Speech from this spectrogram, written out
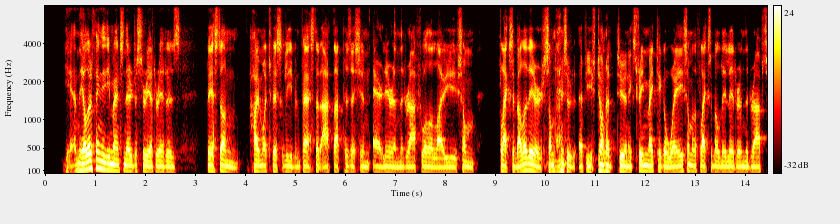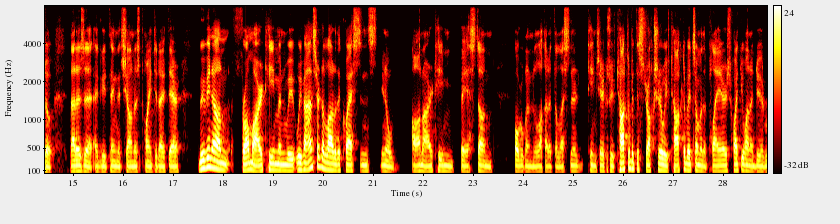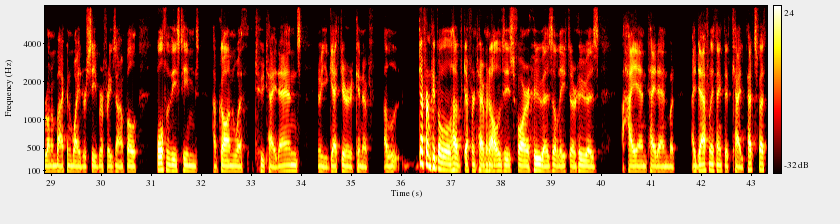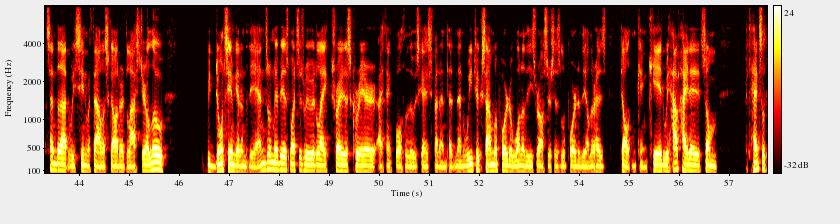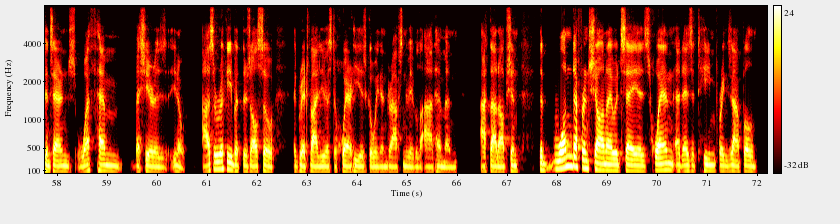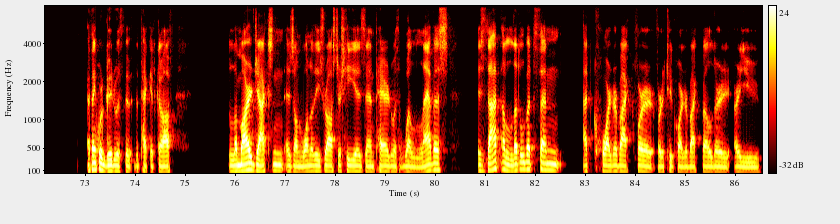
Yeah, and the other thing that you mentioned there, just to reiterate, is based on how much basically you've invested at that position earlier in the draft will allow you some flexibility, or sometimes if you've done it to an extreme, might take away some of the flexibility later in the draft. So that is a, a good thing that Shawn has pointed out there. Moving on from our team, and we, we've answered a lot of the questions, you know, on our team based on what we're going to look at at the listener teams here because we've talked about the structure, we've talked about some of the players, what you want to do at running back and wide receiver, for example. Both of these teams have gone with two tight ends. You know, you get your kind of uh, different people have different terminologies for who is elite or who is a high end tight end, but I definitely think that Kyle Pitts fits into that. We've seen with Dallas Goedert last year, although we don't see him get into the end zone maybe as much as we would like throughout his career. I think both of those guys fit into it. And then we took Sam LaPorta. One of these rosters is LaPorta, the other has Dalton Kincaid. We have highlighted some potential concerns with him this year as you know as a rookie, but there's also a great value as to where he is going in drafts and to be able to add him and at that option. The one difference, Shawn, I would say, is when it is a team, for example, I think we're good with the, the pick at Goff. Lamar Jackson is on one of these rosters. He is then paired with Will Levis. Is that a little bit thin at quarterback for, for a two quarterback build, or are you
